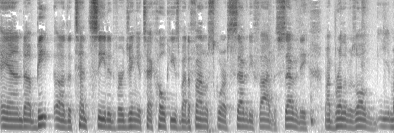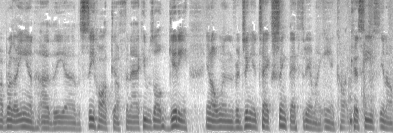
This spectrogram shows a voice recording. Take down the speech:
and uh, beat uh, the 10th seeded Virginia Tech Hokies by the final score of 75 to 70. My brother was all my brother Ian, uh, the uh, the Seahawk uh, fanatic. He was all giddy, you know, when Virginia Tech sinked that three. I'm like Ian, because he's you know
